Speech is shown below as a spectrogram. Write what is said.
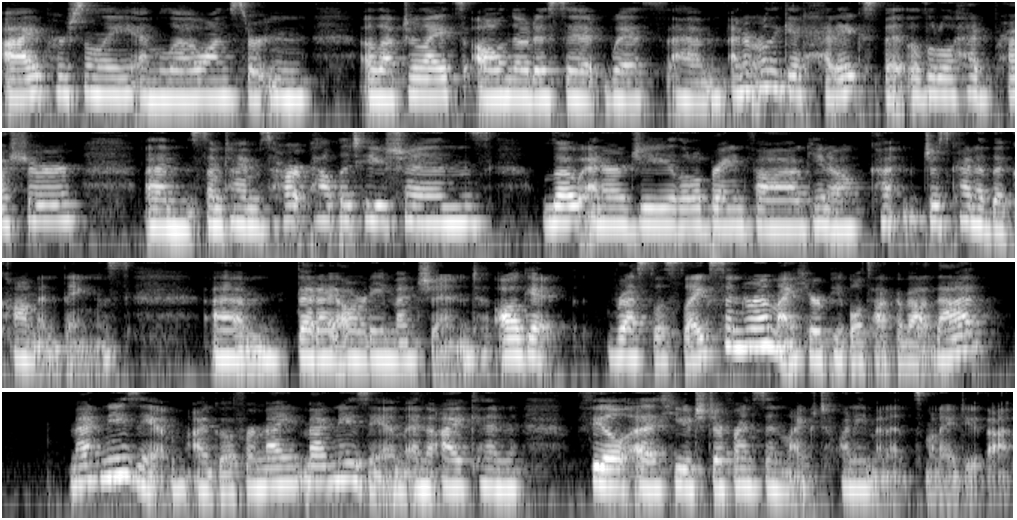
I personally am low on certain electrolytes, I'll notice it with um, I don't really get headaches, but a little head pressure, um, sometimes heart palpitations, low energy, a little brain fog, you know, just kind of the common things um, that I already mentioned. I'll get restless leg syndrome, I hear people talk about that. Magnesium, I go for my magnesium and I can feel a huge difference in like 20 minutes when I do that.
